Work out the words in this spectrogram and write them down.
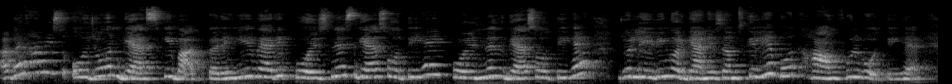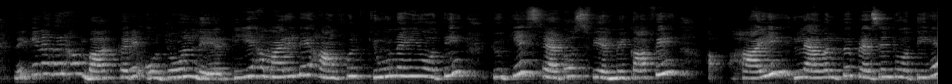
अगर हम इस ओजोन गैस की बात करें, ये वेरी पॉइजनस गैस होती है, एक पॉइजनस गैस होती है, जो लिविंग ऑर्गेनिजम्स के लिए बहुत हार्मफुल होती है। लेकिन अगर हम बात करें ओजोन लेयर की, ये हमारे लिए हार्मफुल क्यों नहीं होती? क्योंकि ये में काफ़ी हाई लेवल पे प्रेजेंट होती है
